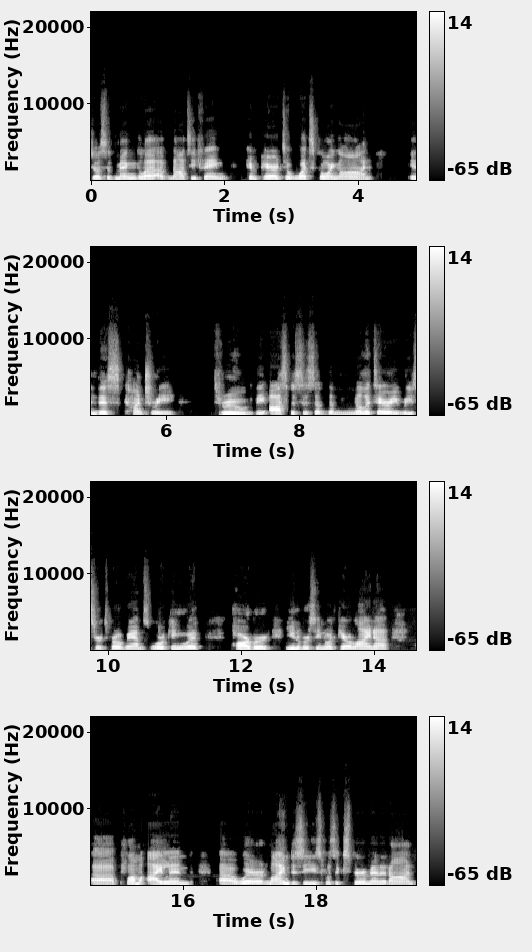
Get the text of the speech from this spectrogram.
Joseph Mengele of Nazi fame, compared to what's going on in this country through the auspices of the military research programs working with Harvard, University of North Carolina, uh, Plum Island, uh, where Lyme disease was experimented on,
